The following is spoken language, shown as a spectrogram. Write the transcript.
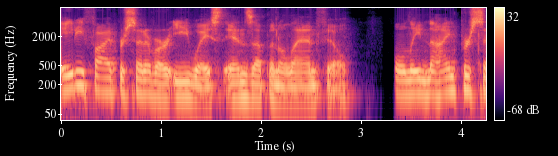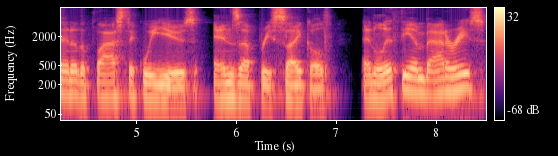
85% of our e waste ends up in a landfill. Only 9% of the plastic we use ends up recycled. And lithium batteries,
